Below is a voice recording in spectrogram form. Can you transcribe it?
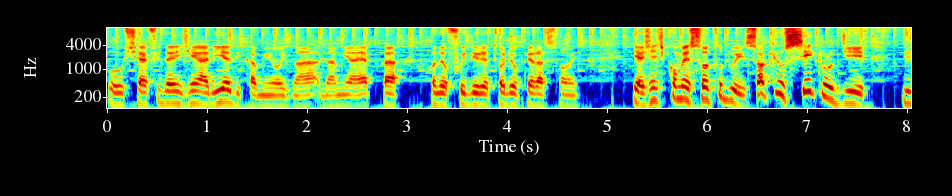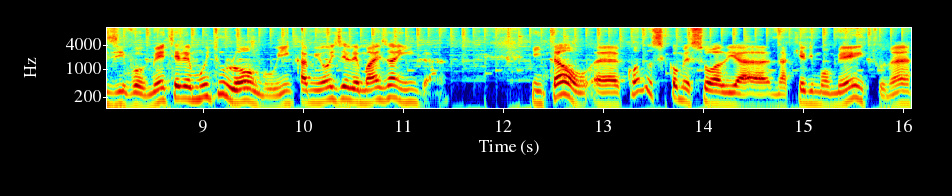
o chefe da engenharia de caminhões na, na minha época, quando eu fui diretor de operações. E a gente começou tudo isso. Só que o ciclo de desenvolvimento ele é muito longo, e em caminhões ele é mais ainda. Né? Então, é, quando se começou ali, a, naquele momento, né,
